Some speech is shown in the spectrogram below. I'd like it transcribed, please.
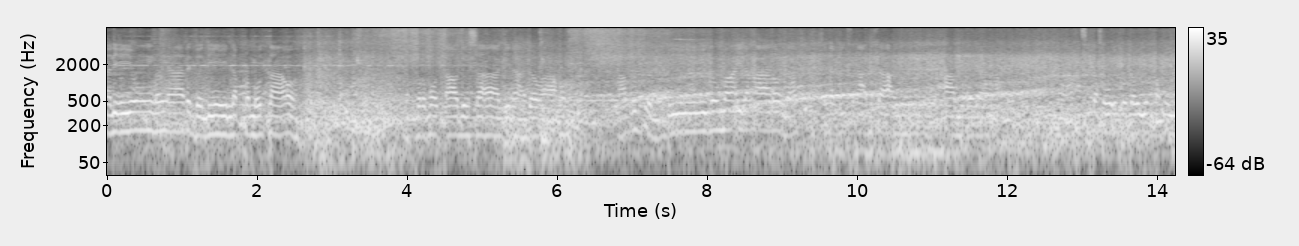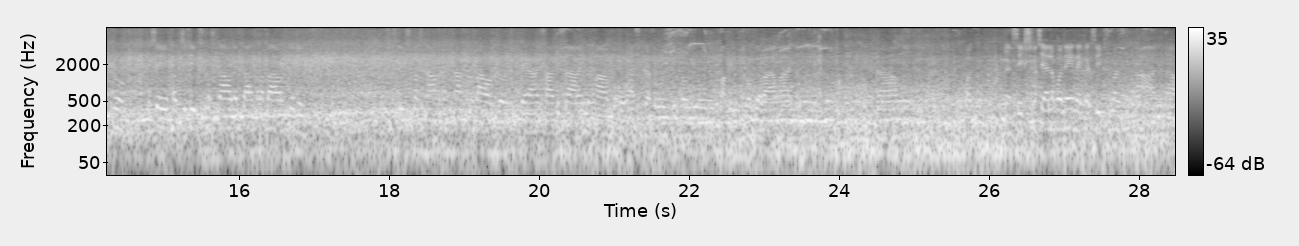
bali yung nangyari doon, di na-promote na ako. promote ako dun sa ginagawa ko. Tapos yun, di nung mga ilang araw na, sinabi sinabi sa akin yung amo na na kasi kasuhin ko daw yung pamilya ko. Kasi mag 6 months na ako nagtatrabaho dun eh. Mag 6 months na ako nagtatrabaho dun. Kaya sabi sa akin ng amo ko, kasi kasuhin ko daw yung pamilya ko. Gawa nga ng ano, ng pag hanggang 6 kasi alam ko na yun, hanggang 6 months na ako. Wala,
